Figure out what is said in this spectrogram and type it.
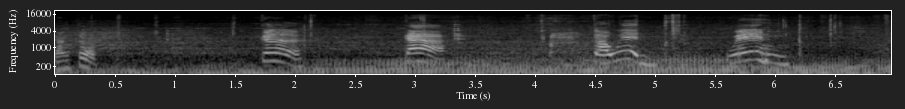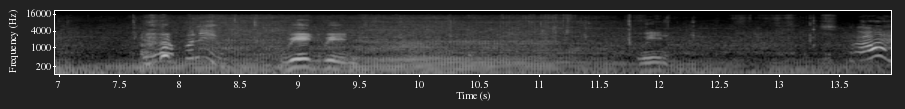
Nangka Ke. Ka. Kahwin. Oh, apa ni? Win win Win Ah.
